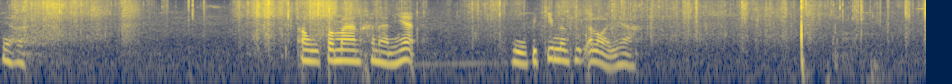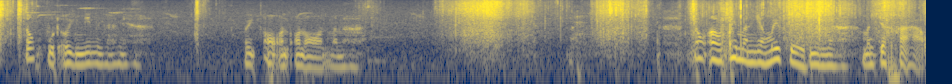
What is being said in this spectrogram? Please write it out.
เนี่ยค่ะ เอาประมาณขนาดเนี้ยหูไปจิ้มน้ำพริกอร่อยเลยค่ะ ต้องขูดเอาอีกนิดนึงนะเนี่ยค่ะเอาอ่อนๆมันนะคะ ต้องเอาที่มันยังไม่โผล่ดินนะมันจะขาว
